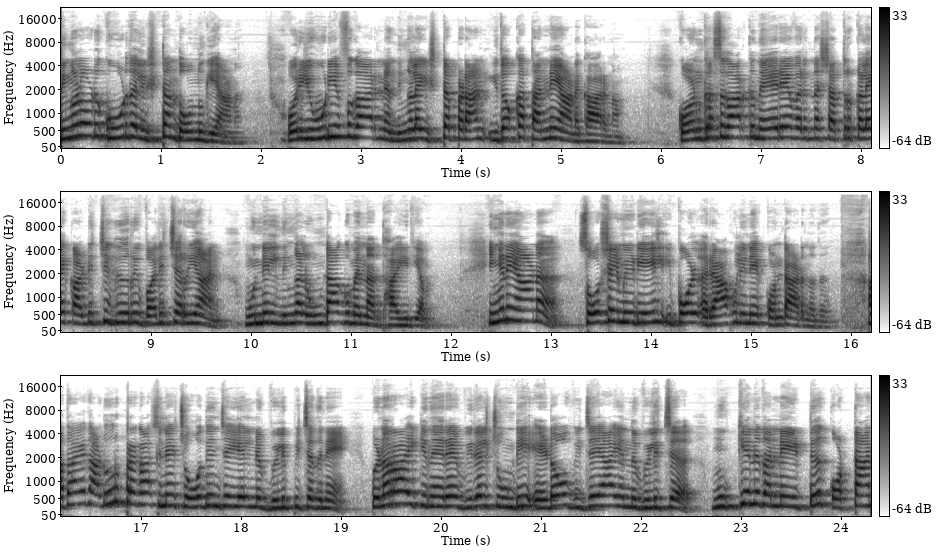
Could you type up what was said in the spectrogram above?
നിങ്ങളോട് കൂടുതൽ ഇഷ്ടം തോന്നുകയാണ്. ഒരു യു ഡി എഫുകാരന് നിങ്ങളെ ഇഷ്ടപ്പെടാൻ ഇതൊക്കെ തന്നെയാണ് കാരണം. കോൺഗ്രസുകാർക്ക് നേരെ വരുന്ന ശത്രുക്കളെ കടിച്ചു കീറി വലിച്ചെറിയാൻ മുന്നിൽ നിങ്ങൾ ഉണ്ടാകുമെന്ന ധൈര്യം. ഇങ്ങനെയാണ് സോഷ്യൽ മീഡിയയിൽ ഇപ്പോൾ രാഹുലിനെ കൊണ്ടാടുന്നത്. അതായത് അടൂർ പ്രകാശിനെ ചോദ്യം ചെയ്യലിന് വിളിപ്പിച്ചതിനെ പിണറായിക്ക് നേരെ വിരൽ ചൂണ്ടി എടോ വിജയ എന്ന് വിളിച്ച് മുഖ്യന് തന്നെ ഇട്ട് കൊട്ടാൻ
